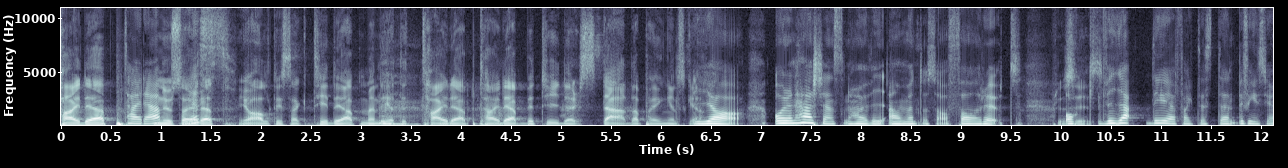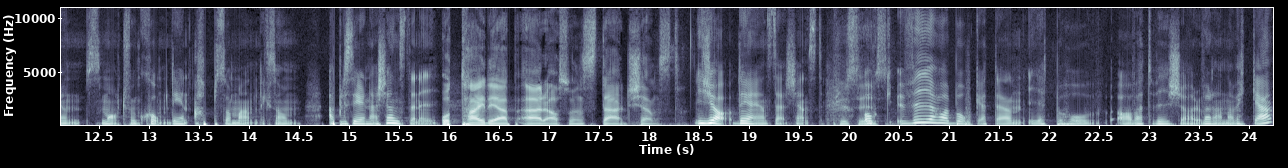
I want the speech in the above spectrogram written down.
Tidy App. Tidy App, Nu sa jag yes. rätt. Jag har alltid sagt Tidy App, men det heter Tidy App. Tidy App betyder städa på engelska. Ja, och den här tjänsten har vi använt oss av förut. Precis. Och via, det, är faktiskt den, det finns ju en smart funktion. Det är en app som man liksom applicerar den här tjänsten i. Och Tidy App är alltså en städtjänst. Ja, det är en städtjänst. Precis. Och vi har bokat den i ett behov av att vi kör varannan vecka.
